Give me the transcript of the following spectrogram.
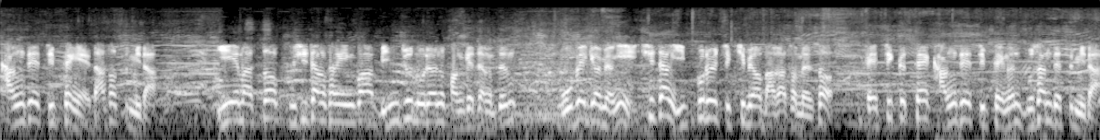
강제 집행에 나섰습니다. 이에 맞서 구시장 상인과 민주노련 관계장 등 500여 명이 시장 입구를 지키며 막아서면서 대치 끝에 강제 집행은 무산됐습니다.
